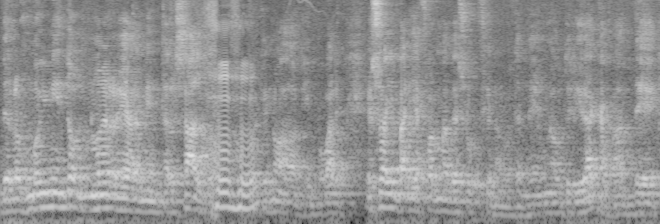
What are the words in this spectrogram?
de los movimientos no es realmente el saldo, porque no ha dado tiempo. ¿vale? Eso hay varias formas de solucionarlo. Tener una utilidad capaz de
